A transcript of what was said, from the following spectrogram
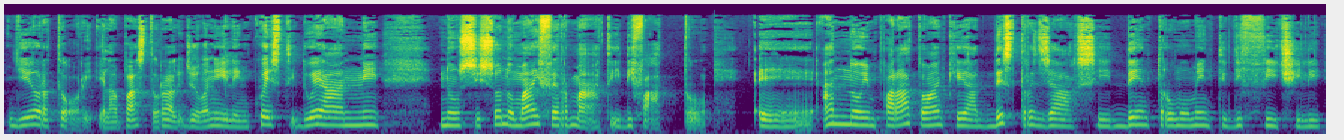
gli oratori e la pastorale giovanile in questi due anni non si sono mai fermati di fatto eh, hanno imparato anche a destreggiarsi dentro momenti difficili,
